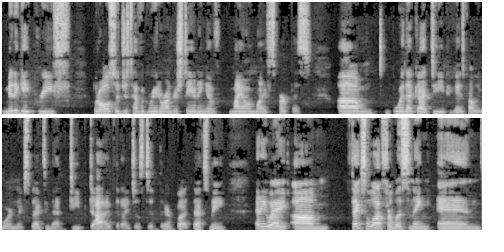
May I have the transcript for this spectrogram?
mitigate grief, but also just have a greater understanding of my own life's purpose. Um, boy, that got deep. You guys probably weren't expecting that deep dive that I just did there, but that's me. Anyway, um, thanks a lot for listening. And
